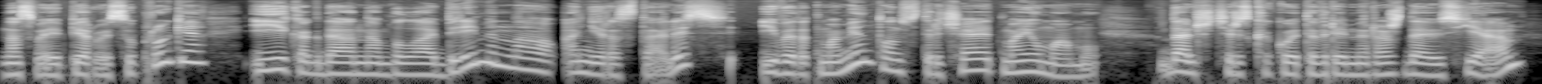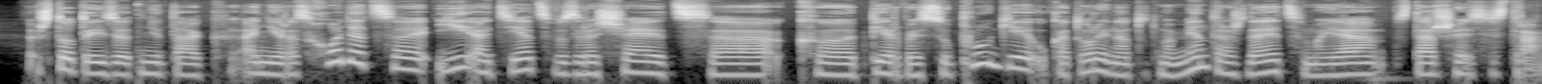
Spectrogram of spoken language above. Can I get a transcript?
на своей первой супруге, и когда она была беременна, они расстались, и в этот момент он встречает мою маму. Дальше через какое-то время рождаюсь я, что-то идет не так, они расходятся, и отец возвращается к первой супруге, у которой на тот момент рождается моя старшая сестра.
